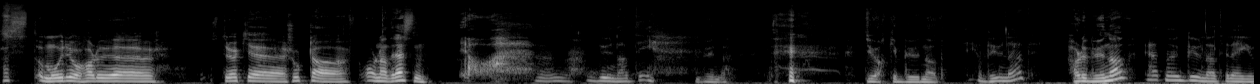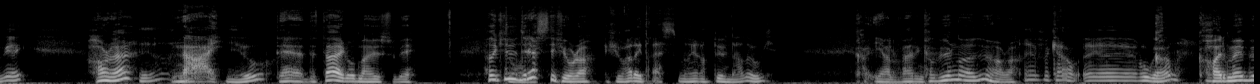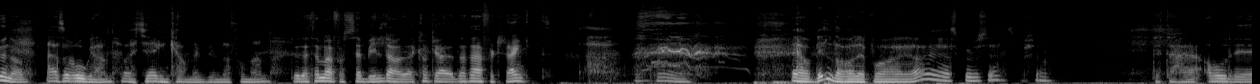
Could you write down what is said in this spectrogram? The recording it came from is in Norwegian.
Fest og moro. Har du uh, strøket skjorta og ordna dressen? Ja Bunadtid. Bunad. du har ikke bunad. Jeg har bunad. Har du bunad? Jeg har hatt noe bunad til deg òg, jeg. Har du det? Ja. Nei, Jo. det, dette har jeg gått meg hus forbi. Hadde ikke du dress i fjor, da? I fjor hadde jeg dress, men jeg har hatt bunad òg. Hva i all verden, hva bunad er det du har, da? Jeg Kar eh, Rogaland. Karmøybunad? Nei, altså Rogaland. Det er ikke egen Karmøy-bunad for menn. Du, dette må jeg få se bilder av. Ikke, dette er fortrengt. Jeg har bilder av det på Ja, ja, skal du se. Skal se. Dette her er aldri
